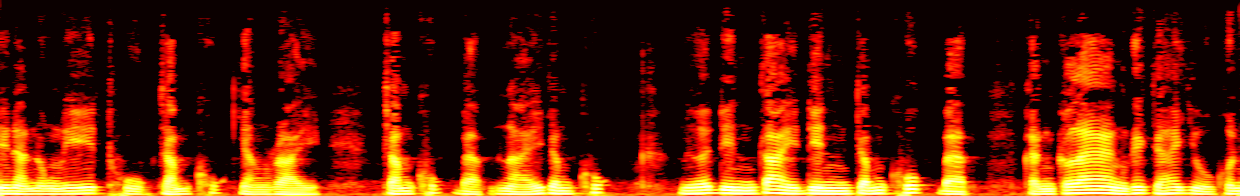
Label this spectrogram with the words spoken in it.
รินันองค์นี้ถูกจำคุกอย่างไรจำคุกแบบไหนจำคุกเหนือดินใต้ดินจำคุกแบบกันแกล้งที่จะให้อยู่คน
